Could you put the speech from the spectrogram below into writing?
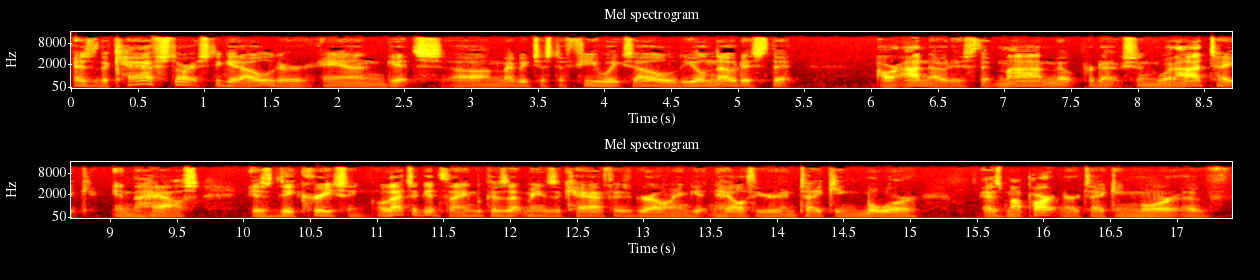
as the calf starts to get older and gets uh, maybe just a few weeks old, you'll notice that, or I notice that my milk production, what I take in the house, is decreasing. Well, that's a good thing because that means the calf is growing, getting healthier, and taking more as my partner taking more of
